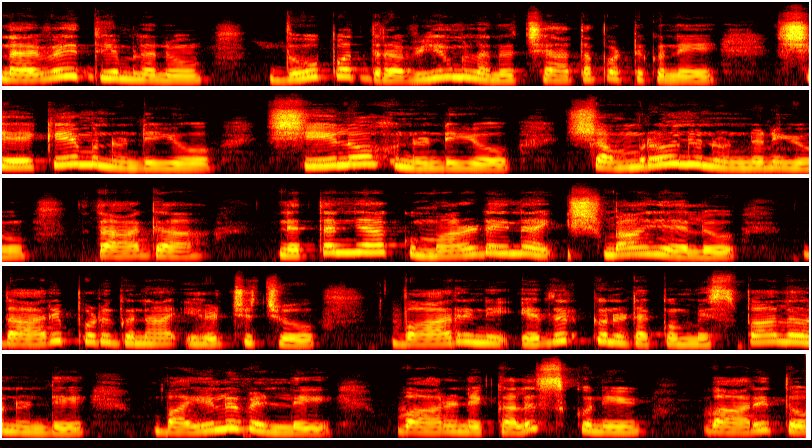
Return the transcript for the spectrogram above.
నైవేద్యములను ధూప ద్రవ్యములను చేతపట్టుకుని షేకేము నుండి షీలోహు నుండి షమ్రోను నుండి రాగా నెతన్యా కుమారుడైన ఇష్మాయేలు దారి పొడుగున ఏడ్చుచు వారిని ఎదుర్కొనుటకు మిస్పాలో నుండి బయలు వెళ్ళి వారిని కలుసుకుని వారితో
